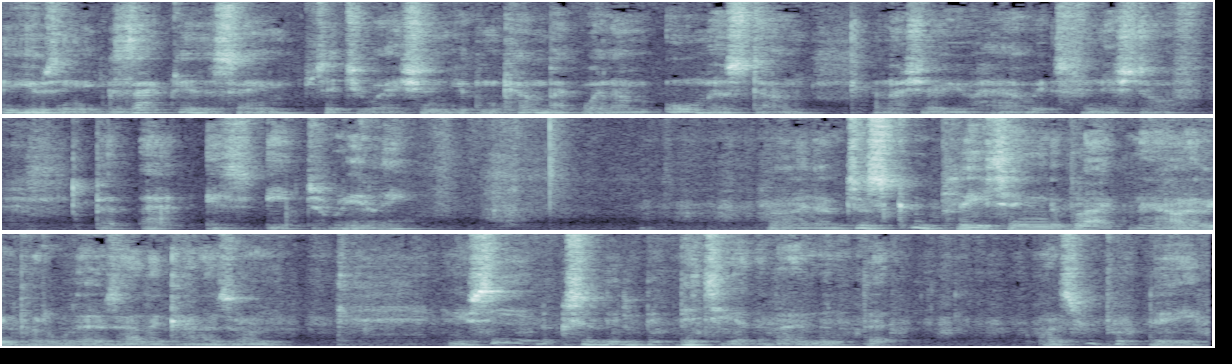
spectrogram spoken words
using exactly the same situation. You can come back when I'm almost done and I'll show you how it's finished off. But that is it really. Right, I'm just completing the black now, having put all those other colours on. And you see it looks a little bit bitty at the moment, but once we put the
